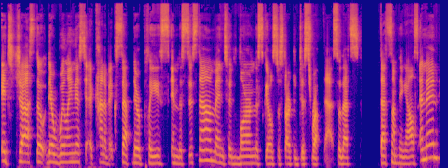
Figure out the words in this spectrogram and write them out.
it's just the, their willingness to uh, kind of accept their place in the system and to learn the skills to start to disrupt that. So that's that's something else. And then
